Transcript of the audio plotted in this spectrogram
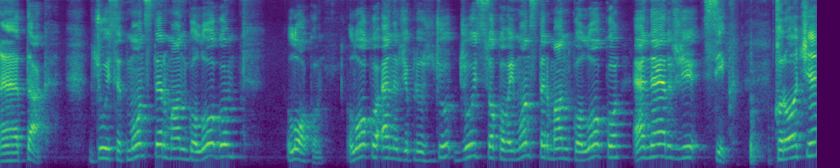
Е, так. Juiced Monster, Logo, Loco. Loco Energy плюс Ju- Juice, соковий Mango Loco, Energy Сік. Коротше,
